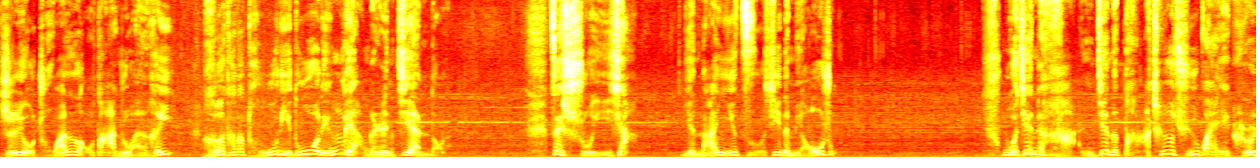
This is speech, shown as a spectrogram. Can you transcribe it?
只有船老大阮黑和他的徒弟多灵两个人见到了，在水下也难以仔细的描述。我见这罕见的大砗磲外壳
